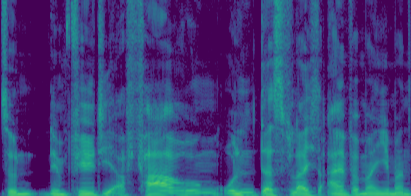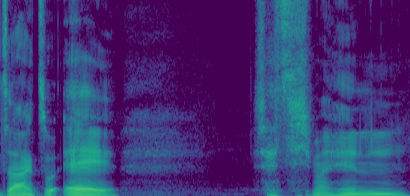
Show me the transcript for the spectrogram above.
so, dem fehlt die Erfahrung und dass vielleicht einfach mal jemand sagt, so, ey, setz dich mal hin,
